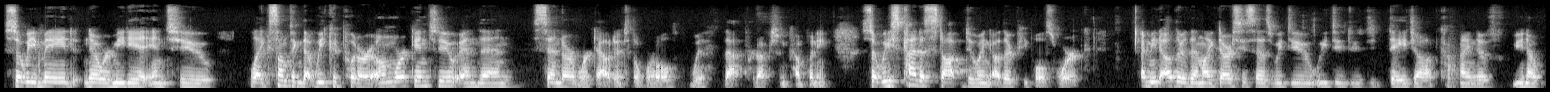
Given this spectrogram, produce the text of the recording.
So we made Nowhere Media into like something that we could put our own work into and then send our work out into the world with that production company. So we kind of stopped doing other people's work. I mean, other than like Darcy says, we do we do do day job kind of you know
